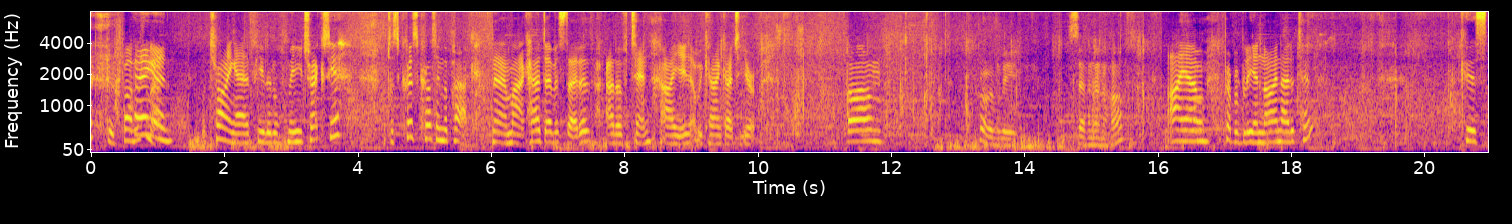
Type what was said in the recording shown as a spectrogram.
it's Good fun, Hang isn't it? on. We're trying out a few little mini tracks here, just crisscrossing the park. Now, Mark, how devastated out of 10 are you that we can't go to Europe? Um, probably seven and a half. I am probably a 9 out of 10. Because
